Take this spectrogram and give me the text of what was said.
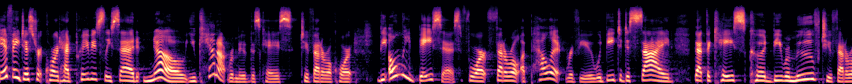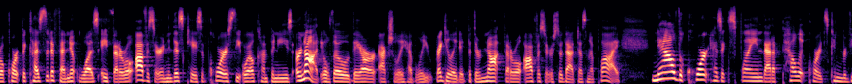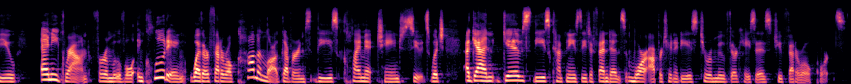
if a district court had previously said, no, you cannot remove this case to federal court, the only basis for federal appellate review would be to decide that the case could be removed to federal court because the defendant was a federal officer. And in this case, of course, the oil companies are not, although they are actually heavily regulated, but they're not federal officers, so that doesn't apply. Now the court has explained that appellate courts can review any ground for removal, including whether federal common law governs these climate change suits, which again gives these companies, these defendants, more opportunities to remove their cases to federal courts.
